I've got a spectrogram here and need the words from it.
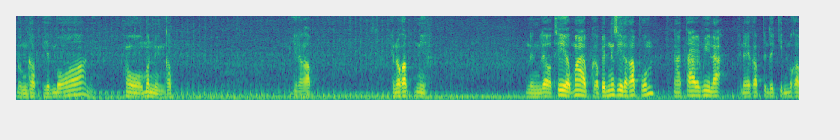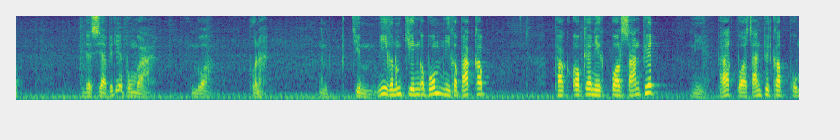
บิ่งครับเห็นบ่นี่เอามาหนึ่งครับนี่นะครับ เห็นบ่ครับนี่หนึ่งแล้วเทออกมากก็เป็นจังซี่แหละครับ ผมหน้าตาแบบนี้ละเป็นไงครับเป็นตะกินบ่ครับเป็นตะเสียบไปเด้ผมว่าเห็นบ่พุ่นน่ะน้ำจิ้มนี่ขนมจีนครับผมนี่ก็ผักครับ ผักออร์แกนิกปลอดสารพิษนี่ผักปลอดสารพิษครับ ผม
